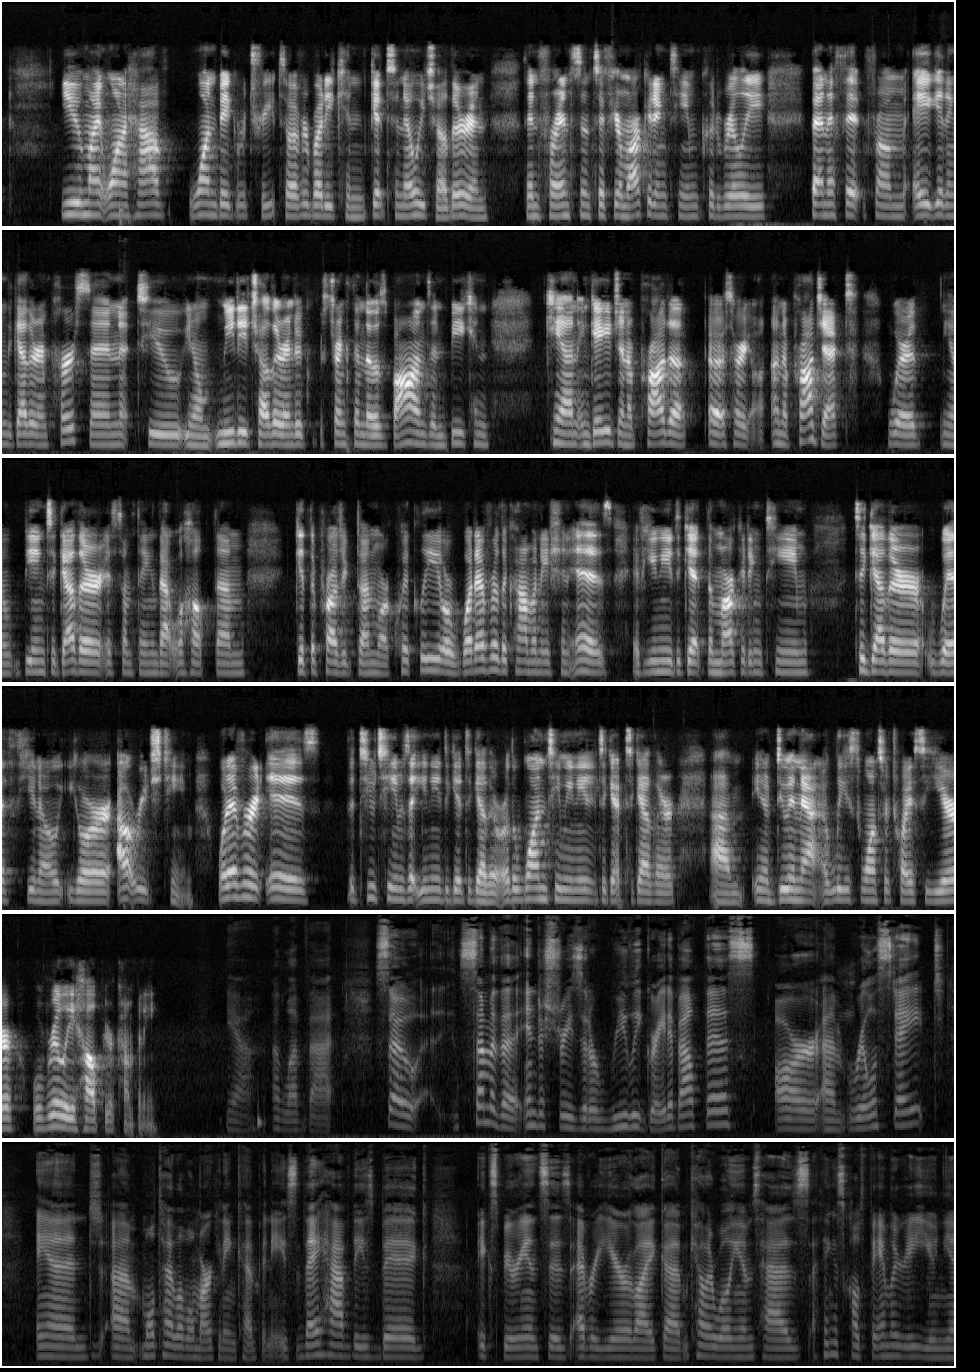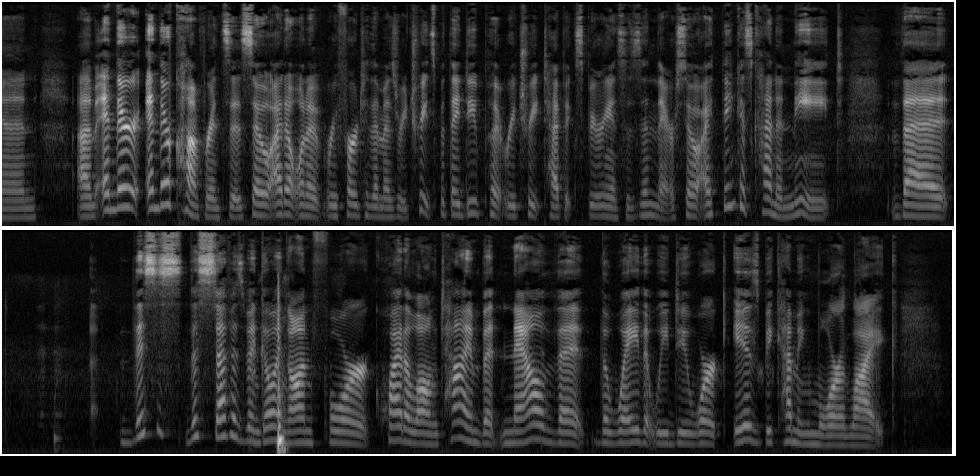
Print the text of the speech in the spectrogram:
you might want to have one big retreat so everybody can get to know each other. And then, for instance, if your marketing team could really benefit from a getting together in person to you know meet each other and to strengthen those bonds and b can can engage in a product uh, sorry on a project where you know being together is something that will help them get the project done more quickly or whatever the combination is. If you need to get the marketing team together with you know your outreach team whatever it is the two teams that you need to get together or the one team you need to get together um, you know doing that at least once or twice a year will really help your company. Yeah i love that. So some of the industries that are really great about this are um, real estate and um, multi-level marketing companies. They have these big experiences every year like um, keller williams has i think it's called family reunion um, and they're and they're conferences so i don't want to refer to them as retreats but they do put retreat type experiences in there. So i think it's kind of neat that this is this stuff has been going on for quite a long time but now that the way that we do work is becoming more like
